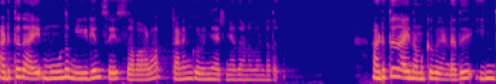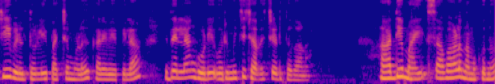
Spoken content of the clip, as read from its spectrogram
അടുത്തതായി മൂന്ന് മീഡിയം സൈസ് സവാള കനം കുറിഞ്ഞ് അരിഞ്ഞതാണ് വേണ്ടത്. അടുത്തതായി നമുക്ക് വേണ്ടത് ഇഞ്ചി വെളുത്തുള്ളി പച്ചമുളക് കറിവേപ്പില ഇതെല്ലാം കൂടി ഒരുമിച്ച് ചതച്ചെടുത്തതാണ്. ആദ്യമായി സവാള നമുക്കൊന്ന്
